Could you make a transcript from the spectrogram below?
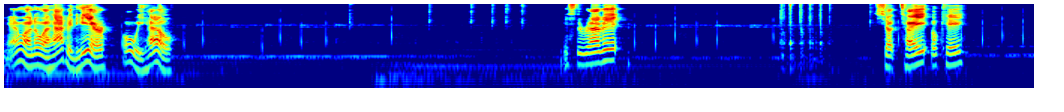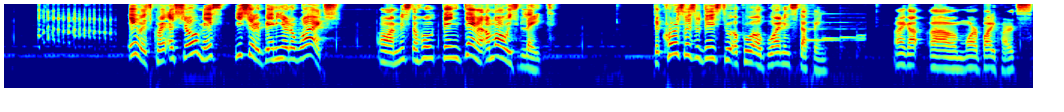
Yeah, I wanna know what happened here. Holy hell. Mr. Rabbit? Shut tight, okay. It was quite a show, miss. You should have been here to watch. Oh, I missed the whole thing. Damn it, I'm always late. The corpse was reduced to a pool of blood and stuffing. I got uh, more body parts.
